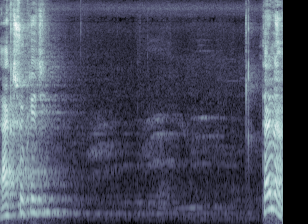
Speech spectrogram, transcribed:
একশো কেজি। তাই না?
